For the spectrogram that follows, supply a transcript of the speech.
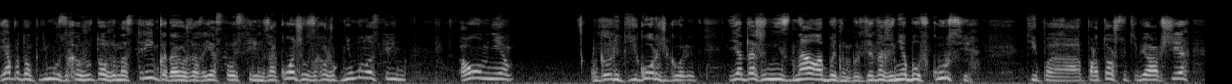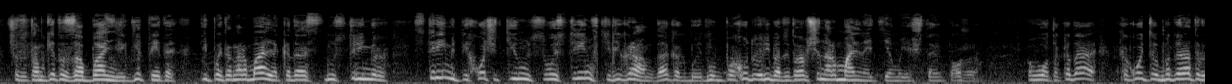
Я потом к нему захожу тоже на стрим, когда уже я свой стрим закончил, захожу к нему на стрим, а он мне говорит, Егорыч, говорит, я даже не знал об этом, говорит, я даже не был в курсе, типа, про то, что тебя вообще что-то там где-то забанили, где-то это, типа, это нормально, когда, ну, стример стримит и хочет кинуть свой стрим в Телеграм, да, как бы, ну, походу, ребят, это вообще нормальная тема, я считаю, тоже. Вот, а когда какой-то модератор,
